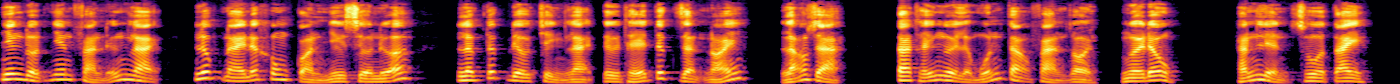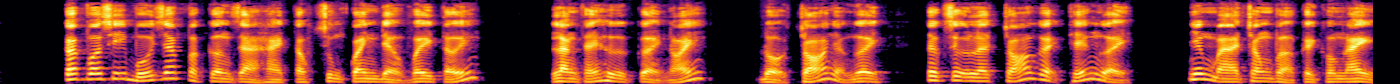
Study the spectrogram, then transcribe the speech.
nhưng đột nhiên phản ứng lại, lúc này đã không còn như xưa nữa. Lập tức điều chỉnh lại tư thế tức giận nói, lão già, ta thấy người là muốn tạo phản rồi, người đâu? Hắn liền xua tay. Các võ sĩ bối giáp và cường giả hải tộc xung quanh đều vây tới. Lăng Thái Hư cười nói, đổ chó nhà ngươi, thực sự là chó gậy thế người. Nhưng mà trong vở kịch hôm nay,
